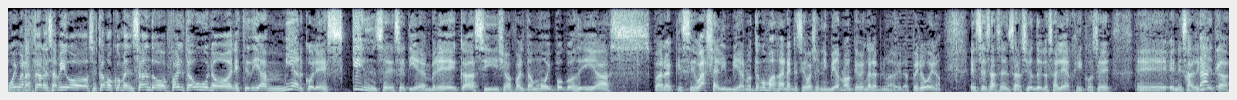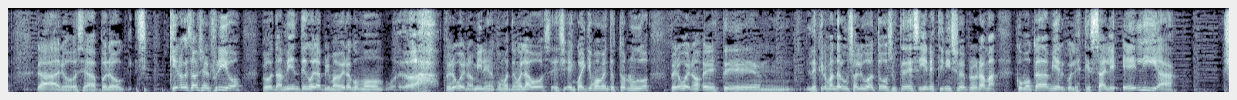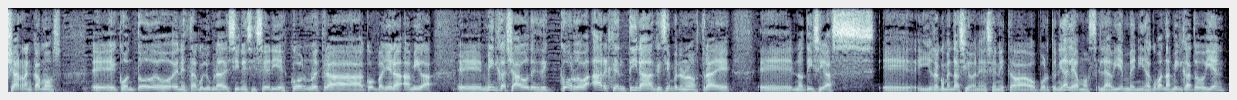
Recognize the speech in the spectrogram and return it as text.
Muy buenas tardes amigos, estamos comenzando Falta Uno en este día miércoles 15 de septiembre, casi ya faltan muy pocos días para que se vaya el invierno. Tengo más ganas que se vaya el invierno a que venga la primavera. Pero bueno, es esa sensación de los alérgicos, ¿eh? eh en esa grieta. Claro, o sea, pero quiero que se vaya el frío, pero también tengo la primavera como... Ah, pero bueno, miren, como tengo la voz, en cualquier momento estornudo. Pero bueno, este mm, les quiero mandar un saludo a todos ustedes y en este inicio de programa, como cada miércoles que sale Elia, ya arrancamos eh, con todo en esta columna de cines y series con nuestra compañera amiga eh, Milka Yago desde Córdoba, Argentina, que siempre nos trae eh, noticias eh, y recomendaciones. En esta oportunidad le damos la bienvenida. ¿Cómo andas, Milka? ¿Todo bien?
